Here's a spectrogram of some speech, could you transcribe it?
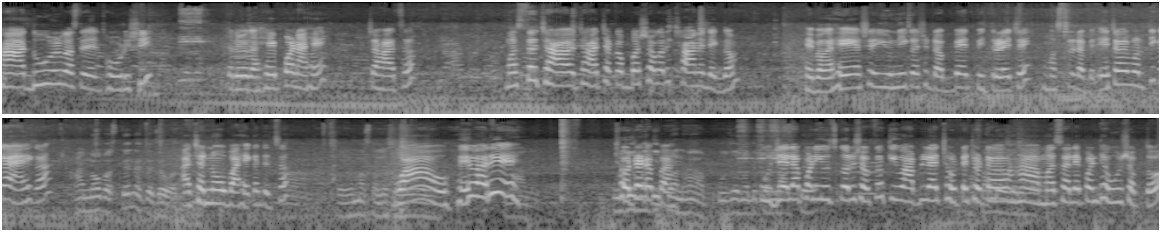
हा, धूळ बसते थोडीशी. तर बघा हे पण आहे चहाचं. मस्त चहा चहाच्या कब्बश वगैरे छान आहेत एकदम. हे बघा हे असे युनिक असे डबे आहेत पितळेचे. मस्त डबे. याच्यावरती काय आहे का? नोब असते ना त्याच्यावर. अच्छा नोब आहे का त्याचं? वाव हे भारी आहे. छोटा डब्बा. पूजेला. पण यूज करू शकतो किंवा आपल्या छोटे छोटे हा मसाले पण ठेवू शकतो.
